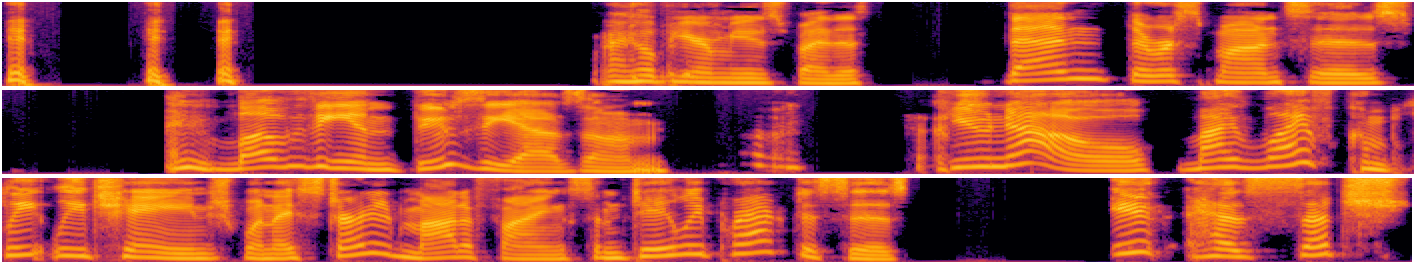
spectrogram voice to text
I hope you're amused by this. Then the response is, I love the enthusiasm. You know, my life completely changed when I started modifying some daily practices. It has such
